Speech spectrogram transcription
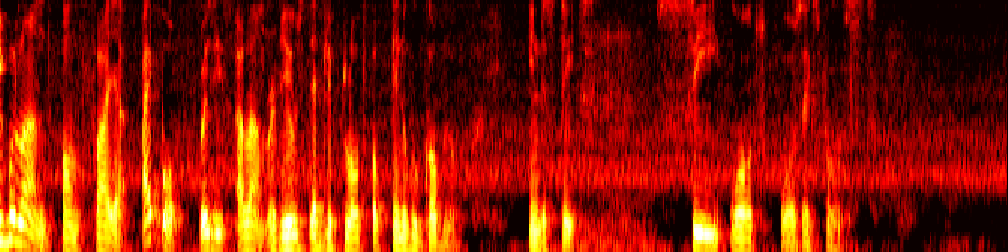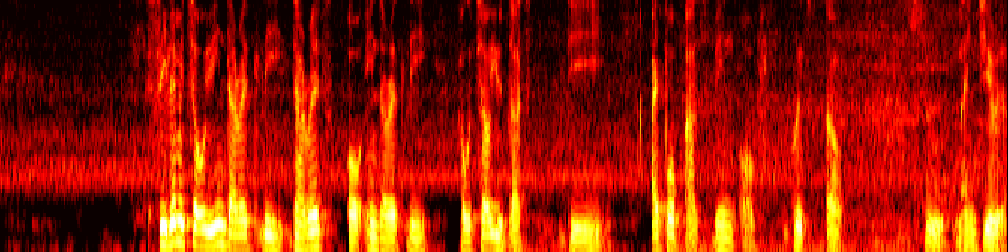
Igbo land on fire. IPOB raises alarm, reveals deadly plot of Enugu governor in the state. See what was exposed. See, let me tell you indirectly, direct or indirectly, I will tell you that the IPOB has been of great help to Nigeria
